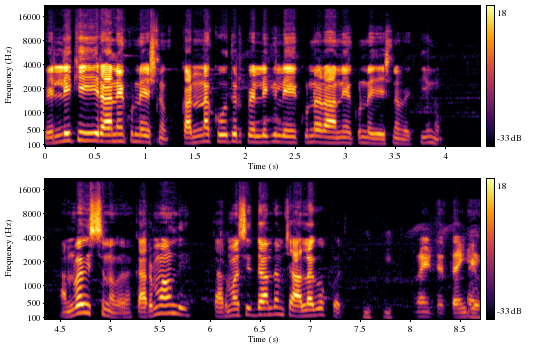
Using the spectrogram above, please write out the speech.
పెళ్ళికి రానియకుండా చేసినావు. కన్న కూతురు పెళ్ళికి లేకుండా రానియకుండా చేసిన వ్యక్తి నువ్వు. అనుభవిస్తున్నావు కదా. కర్మ ఉంది. కర్మ సిద్ధాంతం చాలా గొప్పది. రైట్ థ్యాంక్ యూ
